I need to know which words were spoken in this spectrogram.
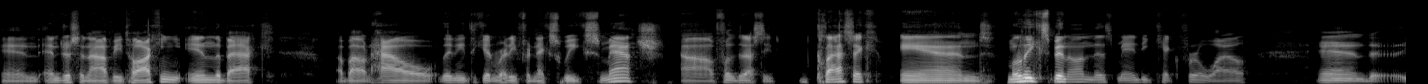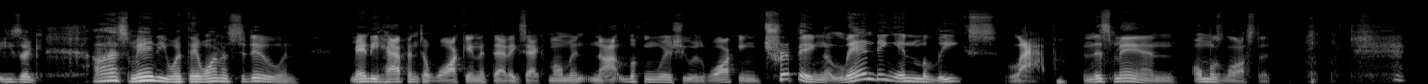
and Enofé talking in the back about how they need to get ready for next week's match uh, for the Dusty Classic. And Malik's been on this Mandy kick for a while. And he's like, I'll ask Mandy what they want us to do. And Mandy happened to walk in at that exact moment, not looking where she was walking, tripping, landing in Malik's lap. And this man almost lost it.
